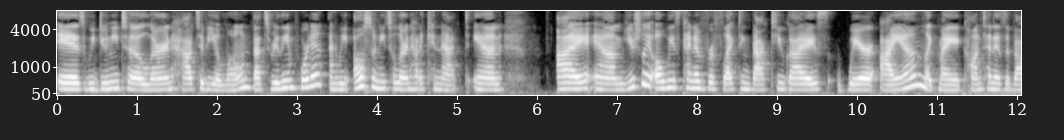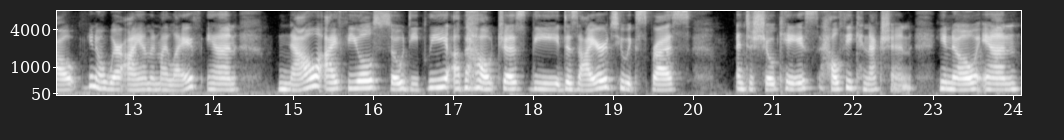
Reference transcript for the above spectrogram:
is we do need to learn how to be alone. That's really important. And we also need to learn how to connect. And I am usually always kind of reflecting back to you guys where I am. Like my content is about, you know, where I am in my life. And now I feel so deeply about just the desire to express and to showcase healthy connection, you know, and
